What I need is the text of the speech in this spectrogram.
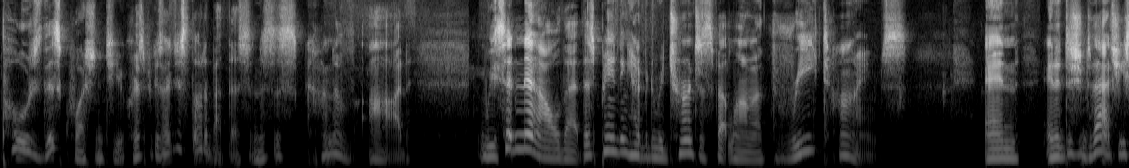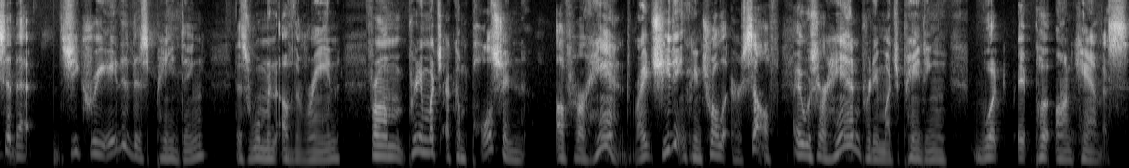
pose this question to you, Chris, because I just thought about this, and this is kind of odd. We said now that this painting had been returned to Svetlana three times. And in addition to that, she said that she created this painting, this woman of the rain, from pretty much a compulsion of her hand, right? She didn't control it herself. It was her hand pretty much painting what it put on canvas.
